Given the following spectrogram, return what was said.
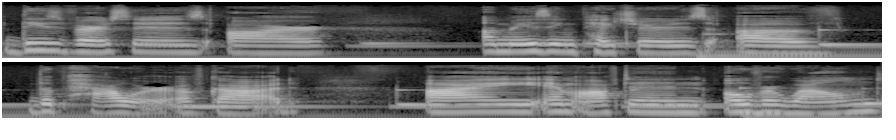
These verses are amazing pictures of the power of God. I am often overwhelmed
